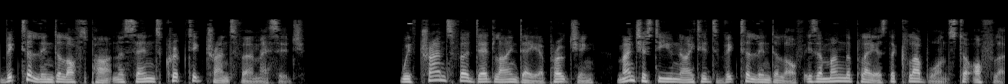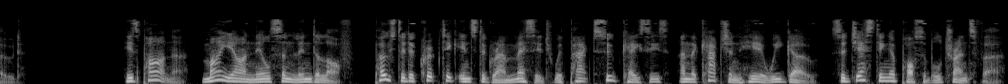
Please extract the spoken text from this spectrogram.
Victor Lindelof's partner sends cryptic transfer message. With transfer deadline day approaching, Manchester United's Victor Lindelof is among the players the club wants to offload. His partner, Maja Nilsson Lindelof, posted a cryptic Instagram message with packed suitcases and the caption Here we go, suggesting a possible transfer.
